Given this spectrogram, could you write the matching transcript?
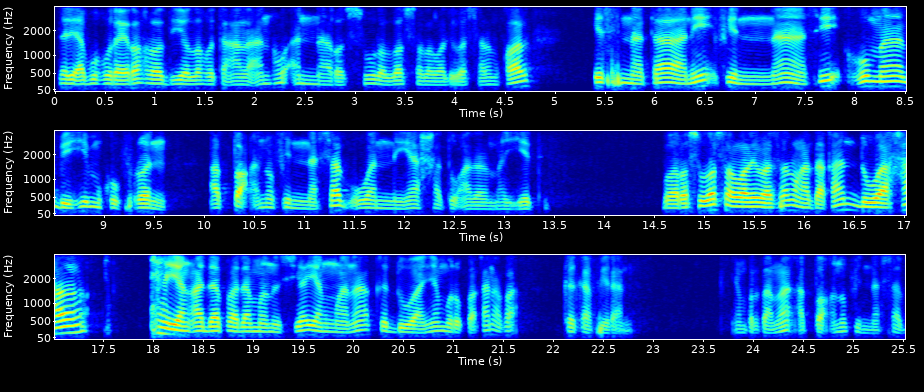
dari Abu Hurairah radhiyallahu taala anhu anna Rasulullah sallallahu alaihi wasallam qala isnatani fin nasi huma bihim kufrun at-ta'nu fin nasab wan niyahatu 'alal mayyit. Bahwa Rasulullah SAW mengatakan dua hal yang ada pada manusia yang mana keduanya merupakan apa? kekafiran. Yang pertama at-ta'nu nasab.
